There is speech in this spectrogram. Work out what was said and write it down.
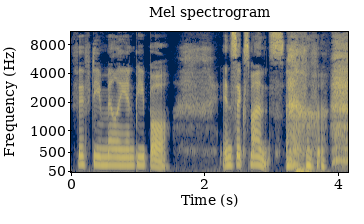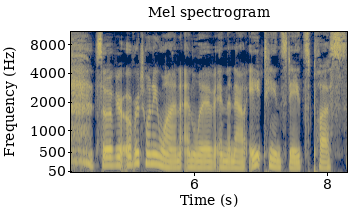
50 million people in six months. so if you're over 21 and live in the now 18 states plus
